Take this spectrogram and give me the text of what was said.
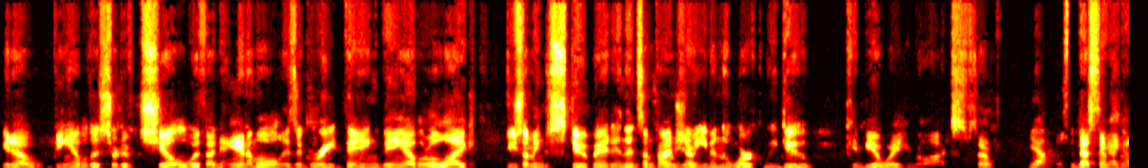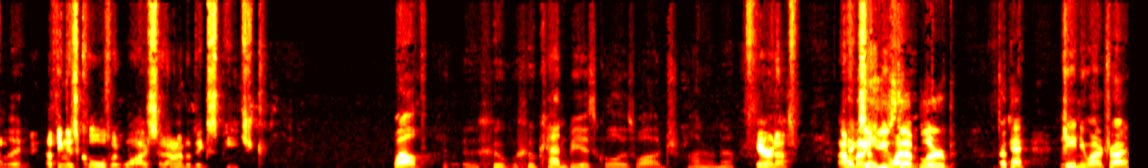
you know, being able to sort of chill with an animal is a great thing. Being able to like do something stupid, and then sometimes, you know, even the work we do can be a way you relax. So yeah, that's the best thing I got. Nothing as cool as what Waj said. I don't have a big speech. Well, who who can be as cool as Waj? I don't know. Fair enough. I'm Uh, going to you use want- that blurb. Okay, Gene, you want to try?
